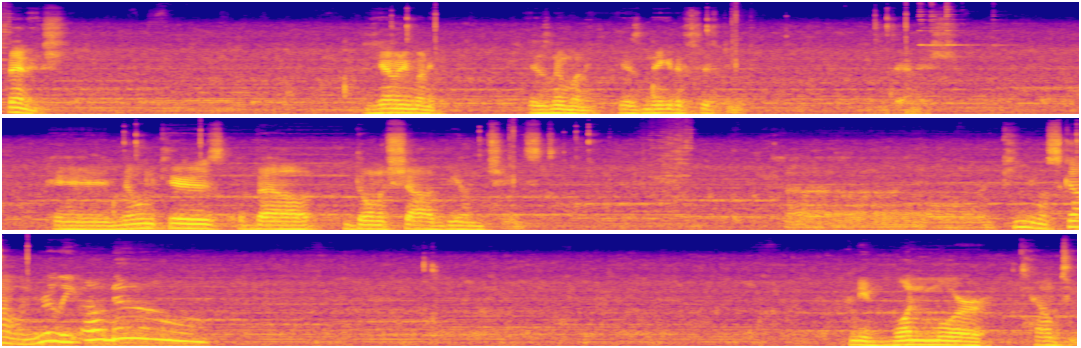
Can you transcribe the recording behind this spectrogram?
Spanish. Does he have any money? He has no money. He has negative 50. And no one cares about Donna Shah being chased. Uh, Kingdom of Scotland, really? Oh no! I need one more county.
